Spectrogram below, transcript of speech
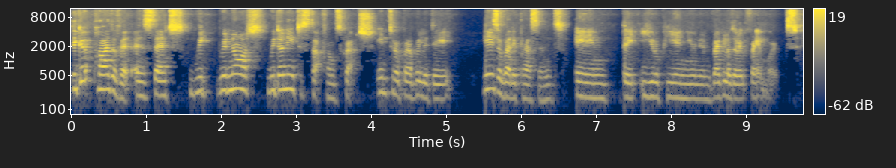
the good part of it is that we we're not we don't need to start from scratch. Interoperability is already present in the European Union regulatory frameworks.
